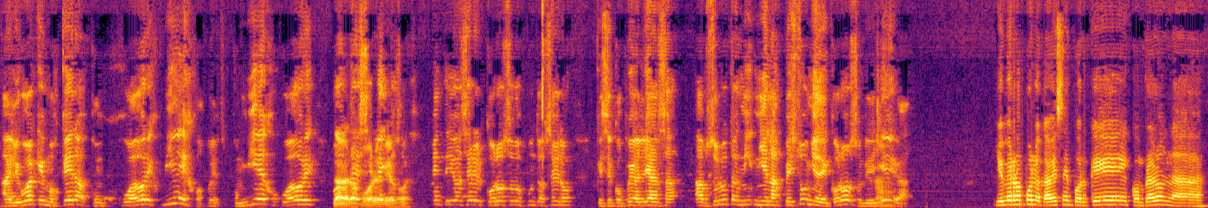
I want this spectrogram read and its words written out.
al igual que Mosquera, con jugadores viejos, pues, con viejos jugadores. Claro, jugadores viejos. simplemente iba a ser el Corozo 2.0 que se copió de Alianza. Absoluta, ni, ni en las pezuñas de Corozo le No. llega. Yo me rompo la cabeza en por qué compraron a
